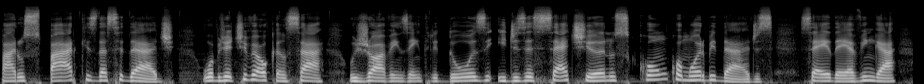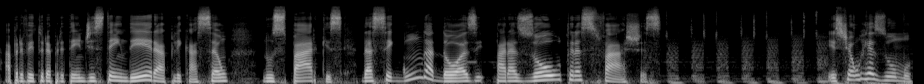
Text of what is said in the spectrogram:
para os parques da cidade. O objetivo é alcançar os jovens entre 12 e 17 anos com comorbidades. Se a ideia vingar, a Prefeitura pretende estender a aplicação nos parques da segunda dose para as outras faixas. Este é um resumo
